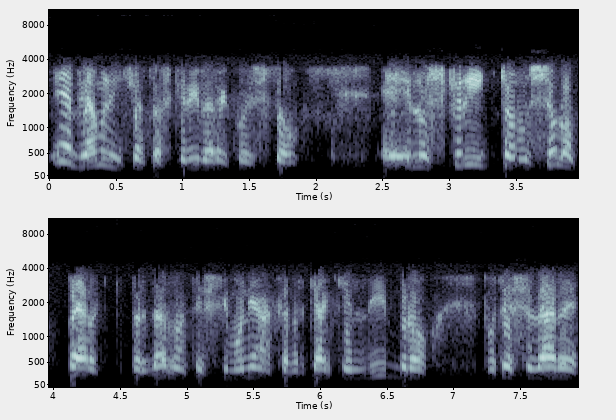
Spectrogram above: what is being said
e abbiamo iniziato a scrivere questo. E l'ho scritto non solo per, per dare una testimonianza, perché anche il libro potesse dare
